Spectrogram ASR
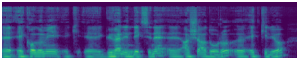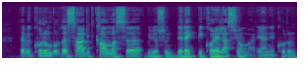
e, ekonomi e, güven endeksine e, aşağı doğru e, etkiliyor. Tabii kurun burada sabit kalması biliyorsun direkt bir korelasyon var. Yani kurun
